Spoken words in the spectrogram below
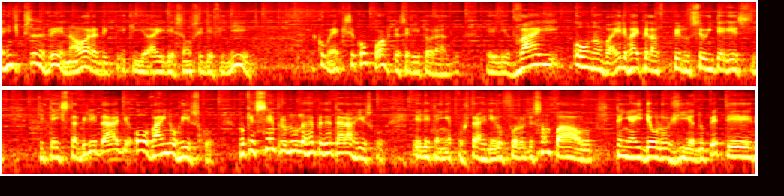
A gente precisa ver, na hora de que a eleição se definir, como é que se comporta esse eleitorado. Ele vai ou não vai? Ele vai pela, pelo seu interesse de ter estabilidade ou vai no risco? Porque sempre o Lula representará risco. Ele tem por trás dele o Foro de São Paulo, tem a ideologia do PT,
